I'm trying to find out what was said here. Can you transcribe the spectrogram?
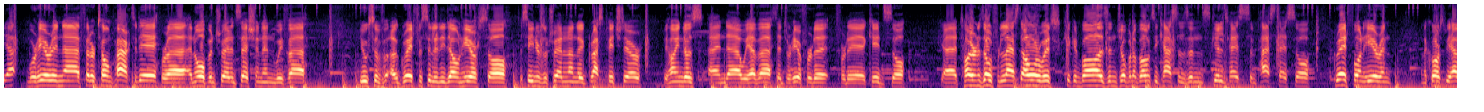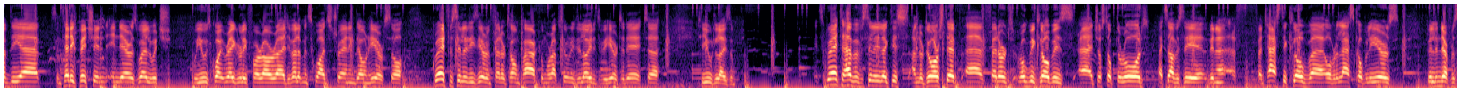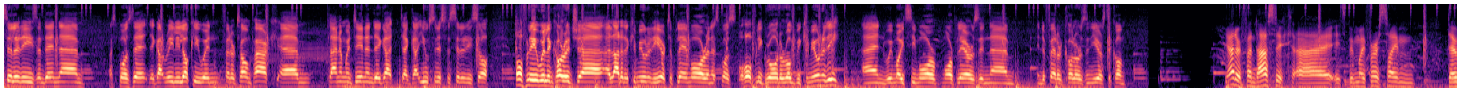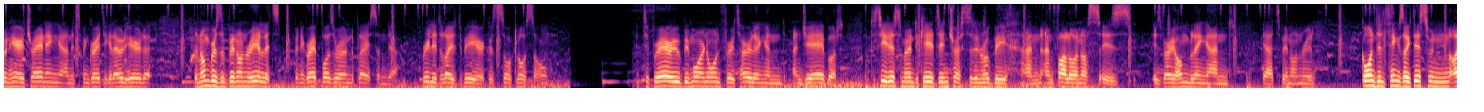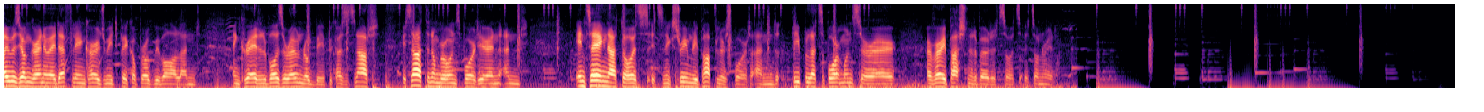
Yeah, we're here in uh, Park today for uh, an open training session and we've uh, use of a great facility down here. So the seniors are training on the grass pitch there behind us and uh, we have a centre here for the, for the kids. So uh, Tyron is out for the last hour with kicking balls and jumping on bouncy castles and skill tests and pass tests. So great fun here and, and of course we have the uh, synthetic pitch in, in there as well which we use quite regularly for our uh, development squads training down here. So great facilities here in Fethard Town Park and we're absolutely delighted to be here today to, to utilise them. It's great to have a facility like this on their doorstep. Uh, Fethard Rugby Club is uh, just up the road. It's obviously been a, a fantastic club uh, over the last couple of years, building their facilities and then um, I suppose they, they got really lucky when Fethard Town Park um, planning went in and they got, got used to this facility. So hopefully it will encourage uh, a lot of the community here to play more and I suppose hopefully grow the rugby community and we might see more, more players in, um, in the Fethard colours in years to come. Yeah, they're fantastic. Uh, it's been my first time down here training and it's been great to get out here. The, the numbers have been unreal. It's been a great buzz around the place and yeah, really delighted to be here because it's so close to home. Tipperary would be more known for its hurling and, and GAA, but to see this amount of kids interested in rugby and, and following us is, is very humbling and yeah, it's been unreal. Going to things like this when I was younger anyway definitely encouraged me to pick up rugby ball and, and created a buzz around rugby because it's not, it's not the number one sport here and, and in saying that though, it's, it's an extremely popular sport and people that support Munster are, are very passionate about it, so it's, it's unreal.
